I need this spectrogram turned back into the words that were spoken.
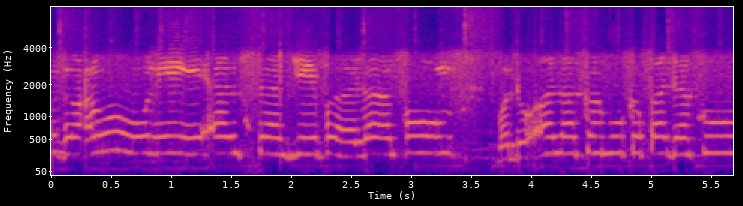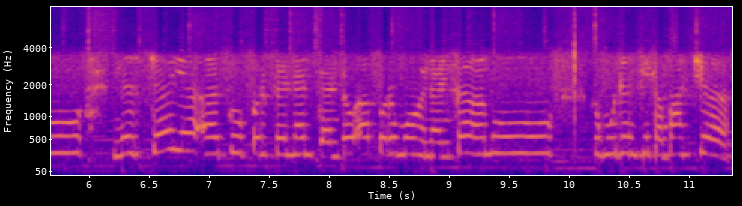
ud'uni astajib lakum. Berdoalah kamu kepadaku. Nescaya aku perkenankan doa permohonan kamu. Kemudian kita baca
